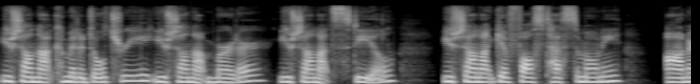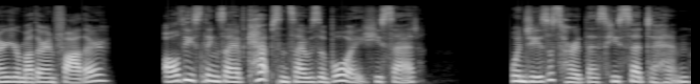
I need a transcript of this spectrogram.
You shall not commit adultery, you shall not murder, you shall not steal. You shall not give false testimony. Honor your mother and father. All these things I have kept since I was a boy, he said. When Jesus heard this, he said to him,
